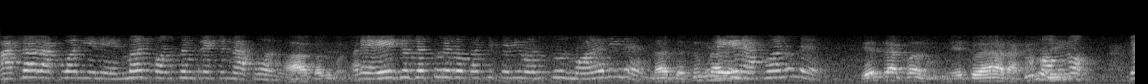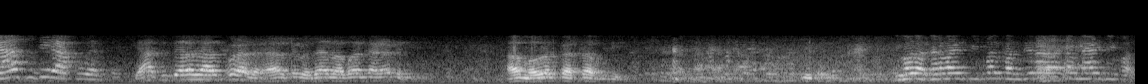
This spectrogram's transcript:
આશા રાખવાની અને એમાં જ કોન્સન્ટ્રેશન રાખવાનું. અને એ જો જતું રહે તો પછી પેલી વસ્તુ મળે નહીં ને. એ રાખવાનું ને. એ જ રાખવાનું. એ તો આ રાખ્યું. ક્યાં સુધી રાખવું એમ ક્યાં ત્યાં સુધી વધારે લાવવા કાઢે નહીં હવે મૌરત કરતા બધી. Because otherwise people consider us a mad people.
